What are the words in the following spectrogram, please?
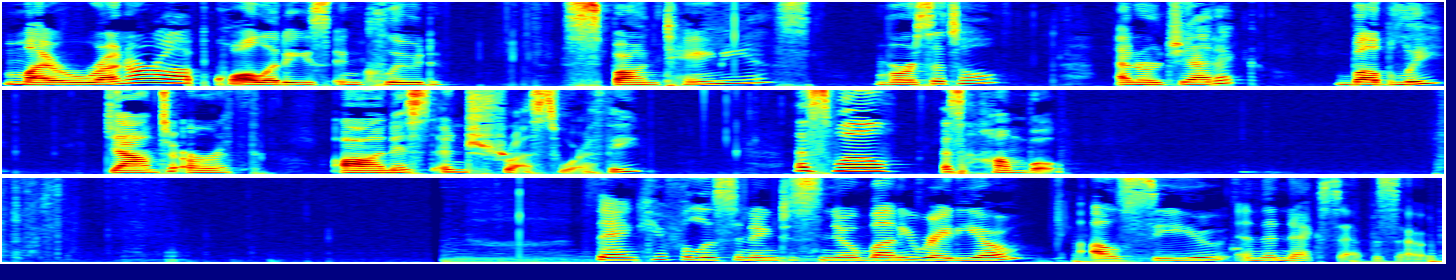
my runner up qualities include spontaneous, versatile, energetic, bubbly, down to earth, honest, and trustworthy, as well as humble. Thank you for listening to Snow Bunny Radio. I'll see you in the next episode.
